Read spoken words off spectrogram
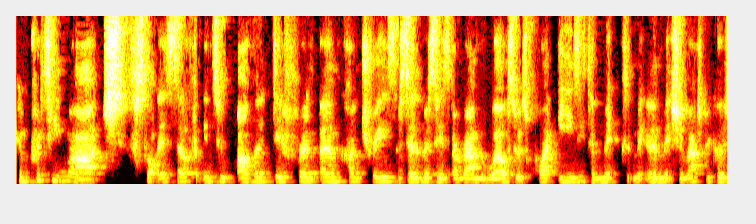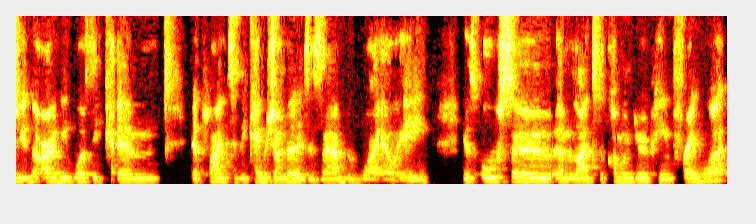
can pretty much slot itself into other different um, countries' syllabuses around the world. So it's quite easy to mix, uh, mix and match because you, not only was it um, applying to the Cambridge Young Learners Exam, the YLE, it was also um, aligned to the Common European Framework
